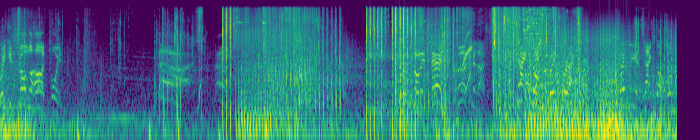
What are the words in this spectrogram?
We control the hard point. A solid 10. Merciless! Attack dogs ready for action. Friendly attack dogs on the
